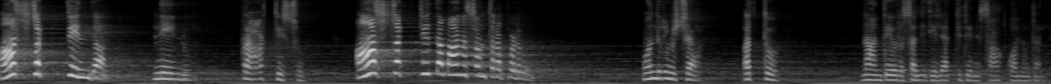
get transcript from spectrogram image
ಆಸಕ್ತಿಯಿಂದ ನೀನು ಪ್ರಾರ್ಥಿಸು, ಆಸಕ್ತಿಯಿಂದ ಮಾನಸಾಂತರ ಪಡು. ಒಂದು ನಿಮಿಷ ಹತ್ತು ನಾನು ದೇವರ ಸನ್ನಿಧಿಯಲ್ಲಿ ಹತ್ತಿದ್ದೇನೆ, ಸಾಕು ಅನ್ನೋದಲ್ಲ.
